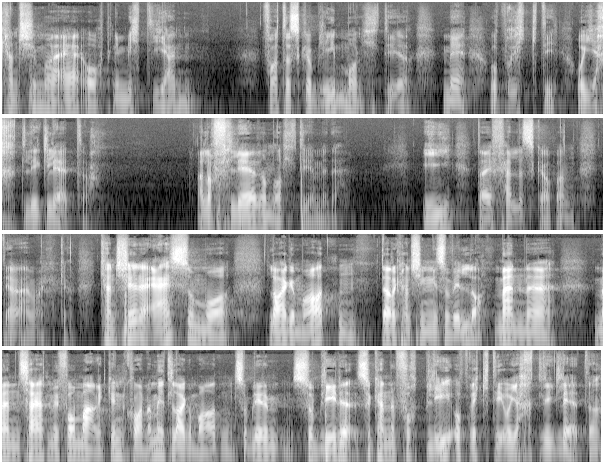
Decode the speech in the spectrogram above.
kanskje må jeg åpne mitt hjem for at det skal bli måltider med oppriktig og hjertelig glede. Eller flere måltider med det. I de fellesskapene der jeg vanker. Kanskje det er jeg som må lage maten. Det er det kanskje ingen som vil, da. Men, eh, men si at vi får Margunn, kona mi, til å lage maten. Så, det, så, det, så kan det fort bli oppriktig og hjertelig glede.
